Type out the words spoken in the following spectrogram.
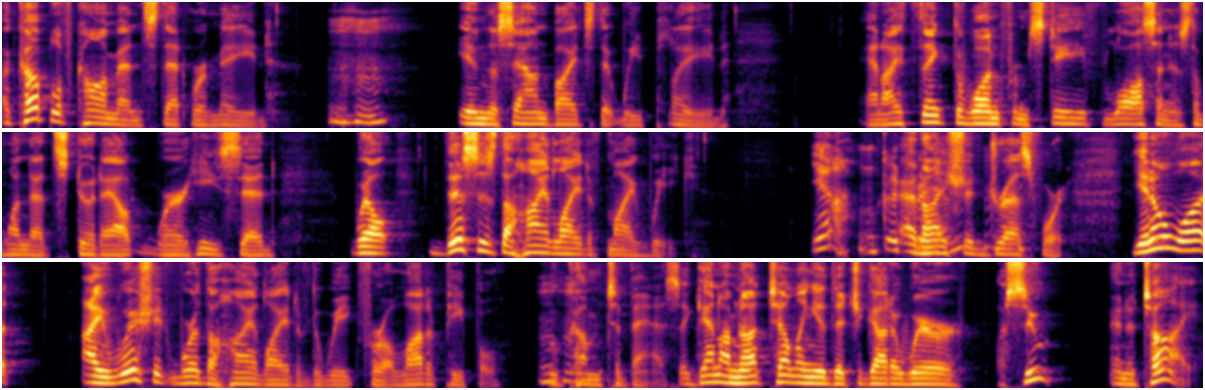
a couple of comments that were made Mhm. in the sound bites that we played. And I think the one from Steve Lawson is the one that stood out where he said, Well, this is the highlight of my week. Yeah, good and I him. should dress for it. You know what? I wish it were the highlight of the week for a lot of people who Mhm. come to Mass. Again, I'm not telling you that you got to wear a suit and a tie,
